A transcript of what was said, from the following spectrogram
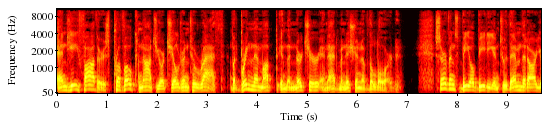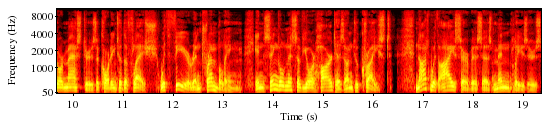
And ye fathers, provoke not your children to wrath, but bring them up in the nurture and admonition of the Lord. Servants, be obedient to them that are your masters according to the flesh, with fear and trembling, in singleness of your heart as unto Christ, not with eye service as men pleasers,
